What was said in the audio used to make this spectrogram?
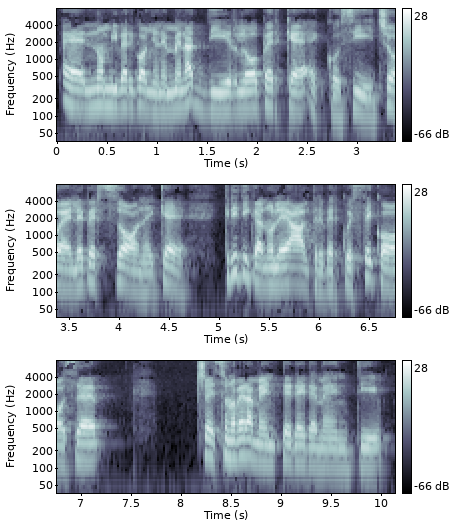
e non mi vergogno nemmeno a dirlo perché è così, cioè le persone che criticano le altre per queste cose cioè, sono veramente dei dementi.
